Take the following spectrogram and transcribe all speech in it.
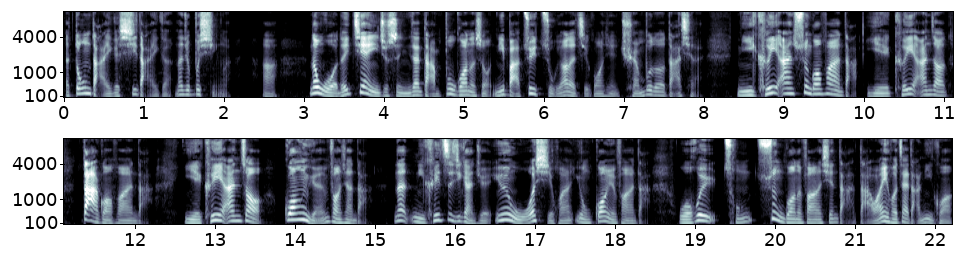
呃，东打一个西打一个，那就不行了啊。那我的建议就是，你在打布光的时候，你把最主要的几个光线全部都打起来。你可以按顺光方向打，也可以按照大光方向打，也可以按照光源方向打。那你可以自己感觉，因为我喜欢用光源方向打。我会从顺光的方向先打，打完以后再打逆光，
